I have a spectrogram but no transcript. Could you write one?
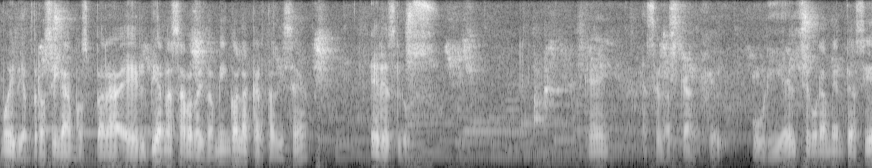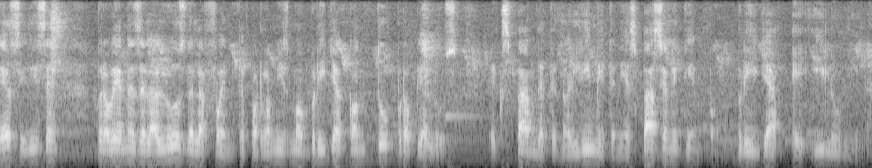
Muy bien, prosigamos. Para el viernes, sábado y domingo la carta dice eres luz. Ok, es el arcángel Uriel seguramente así es y dice provienes de la luz de la fuente, por lo mismo brilla con tu propia luz. Expándete, no hay límite, ni espacio ni tiempo. Brilla e ilumina.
